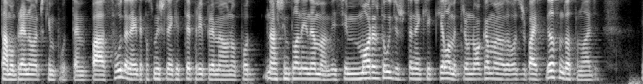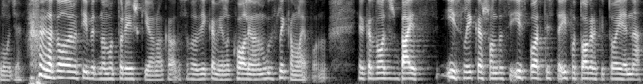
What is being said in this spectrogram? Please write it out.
tamo Brenovačkim putem, pa svuda negde, pa smo išli neke te pripreme, ono, po našim planinama, mislim, moraš da uđeš u te neke kilometre u nogama, da voziš bajs. Bila sam dosta mlađa, luđe. da bilo nam Tibet na motoriški, ono, kao da se vozikam ili kolima, da mogu da slikam lepo, ono. Jer kad voziš bajs i slikaš, onda si i sportista i fotograf i to je jedna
